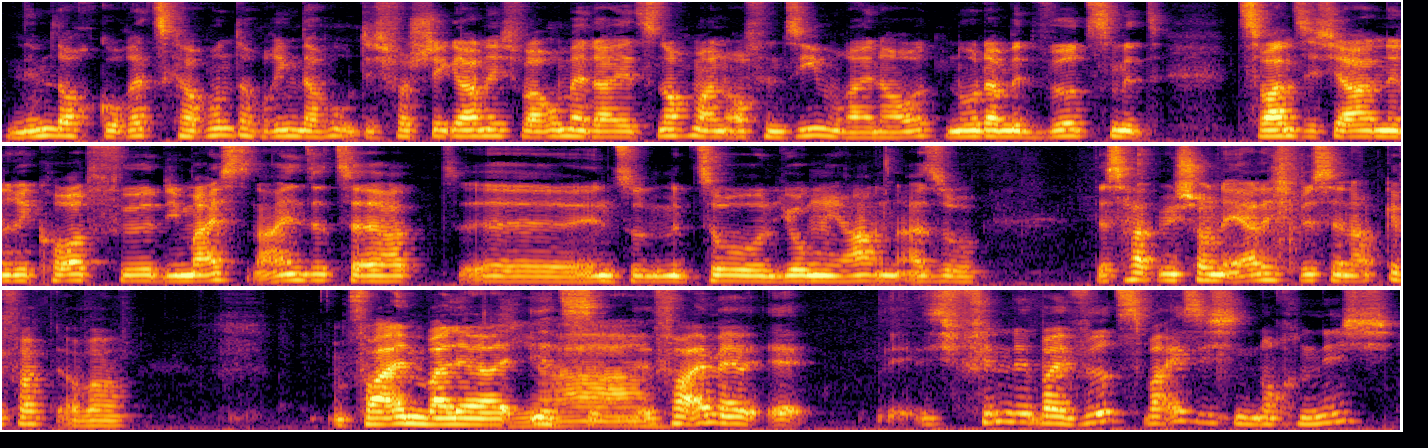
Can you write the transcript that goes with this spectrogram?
Nimm doch Goretzka runter, bring da Hut. Ich verstehe gar nicht, warum er da jetzt nochmal einen Offensiven reinhaut. Nur damit Würz mit 20 Jahren den Rekord für die meisten Einsätze hat äh, in so, mit so jungen Jahren. Also, das hat mich schon ehrlich ein bisschen abgefuckt, aber vor allem, weil er ja. jetzt, vor allem, er, ich finde, bei Würz weiß ich noch nicht,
